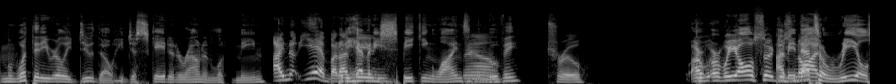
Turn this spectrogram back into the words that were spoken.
I mean, what did he really do though? He just skated around and looked mean. I know, yeah, but did I he have any speaking lines in the movie? True. Are, are we also I mean, not? that's a real.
